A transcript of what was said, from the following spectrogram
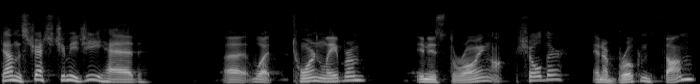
down the stretch, Jimmy G had uh, what torn labrum in his throwing shoulder and a broken thumb,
